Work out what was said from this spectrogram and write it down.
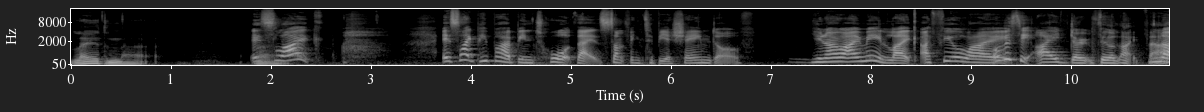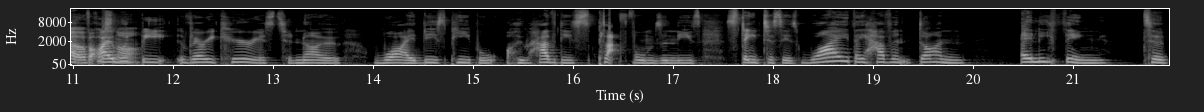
layered than that It's Uh, like it's like people have been taught that it's something to be ashamed of. You know what I mean? Like I feel like Obviously, I don't feel like that. No, of but I not. would be very curious to know why these people who have these platforms and these statuses, why they haven't done anything to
